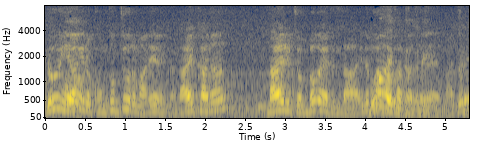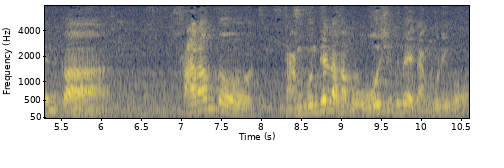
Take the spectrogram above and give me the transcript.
그 이야기를 공통적으로 많이 해요. 그러니까 라이카는 나이를 좀 먹어야 된다. 이런 말 먹어야 항상 된다 맞죠. 그래. 네, 맞죠. 그러니까 사람도 장군 되려고 하면 50은 해 장군이고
